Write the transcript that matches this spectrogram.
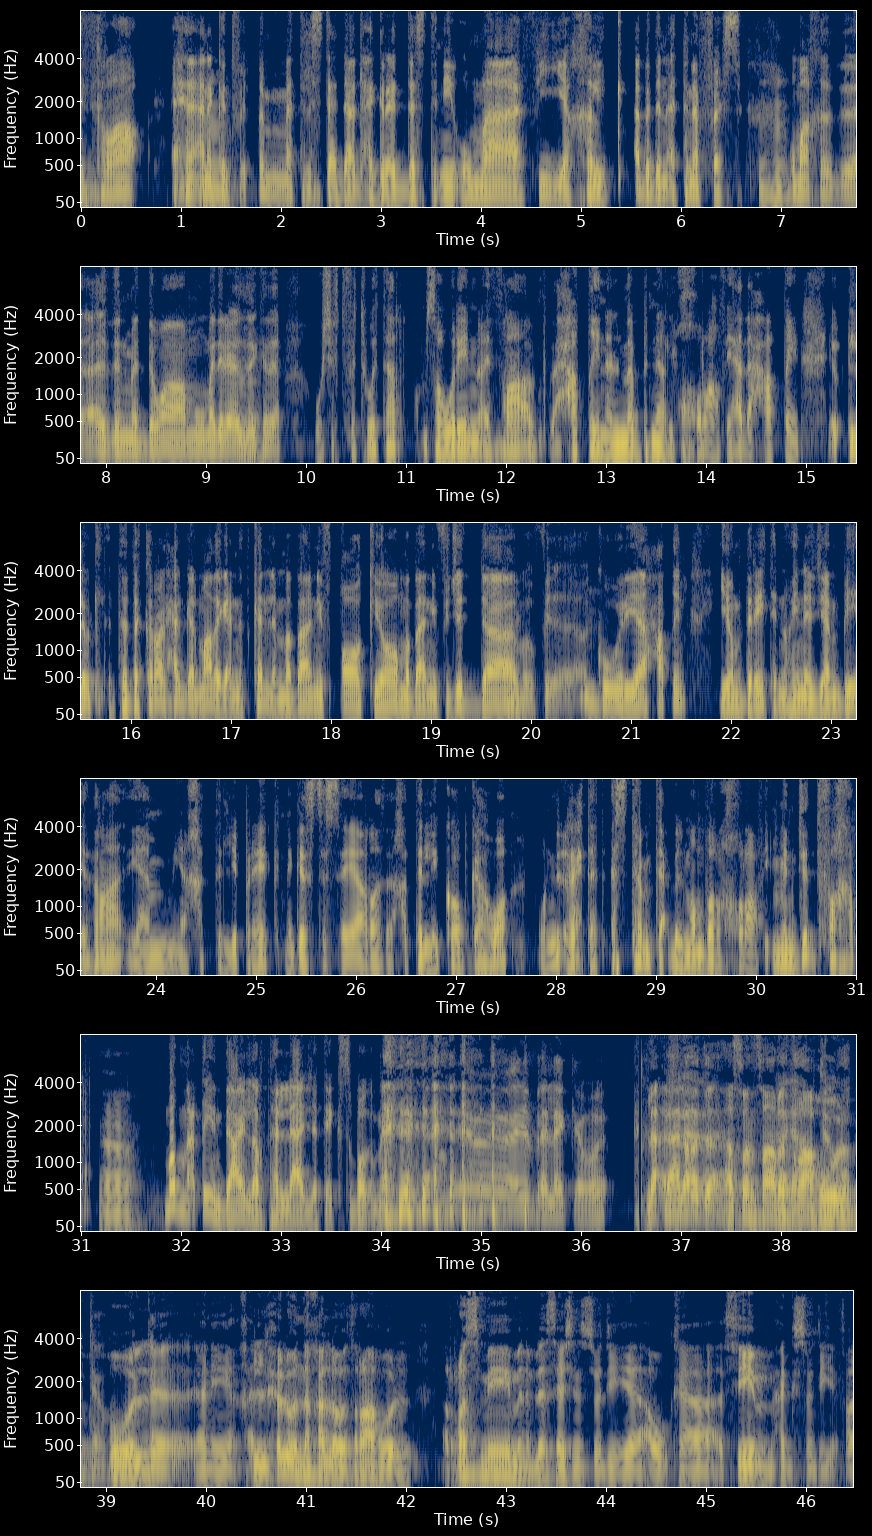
إثراء. إحنا أنا. كنت في قمة الاستعداد حق ريد ديستني وما في خلق ابدا أتنفس مهم. وماخذ أذن من الدوام وما أدري زي. كذا وشفت في تويتر مصورين انه إثراء حاطين المبنى الخرافي هذا حاطين لو تتذكرون الحلقة الماضية قاعد نتكلم مباني في طوكيو مباني في جدة. في كوريا حاطين يوم دريت إنه هنا جنبي اثراء يا عمي أخذت لي بريك نقزت السيارة أخذت لي كوب قهوة ورحت أستمتع بالمنظر الخرافي من جد فخر آه. مو معطين دايلر ثلاجة إكس بوكس عيب عليك يا لا, لا، لا، لدرجه لا. أصلا صار اثراء هو. هو ال- يعني الحلو إنه خلوا اثراء هو الرسمي من بلاي ستيشن السعودية أو كثيم حق السعودية ف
